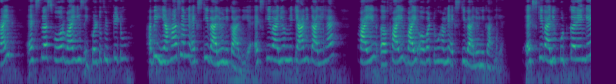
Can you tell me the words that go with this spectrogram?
Right x plus four y is equal to fifty two अभी यहाँ से हमने एक्स की वैल्यू निकाली है। एक्स की वैल्यू हमने क्या निकाली है? Five five y over two हमने एक्स की वैल्यू निकाली है। एक्स की वैल्यू पुट करेंगे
